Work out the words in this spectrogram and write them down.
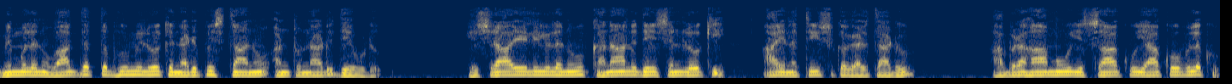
మిమ్ములను వాగ్దత్త భూమిలోకి నడిపిస్తాను అంటున్నాడు దేవుడు. ఇస్రాయేలీయులను కనాను దేశంలోకి ఆయన తీసుకువెళ్తాడు. అబ్రహాము ఇస్సాకు యాకోబులకు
